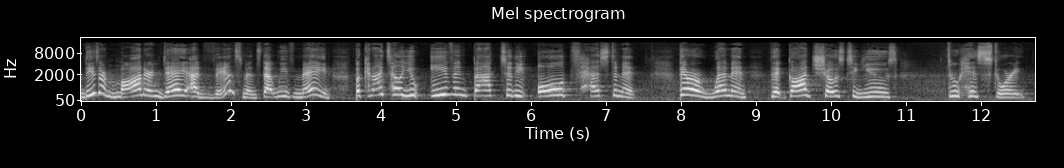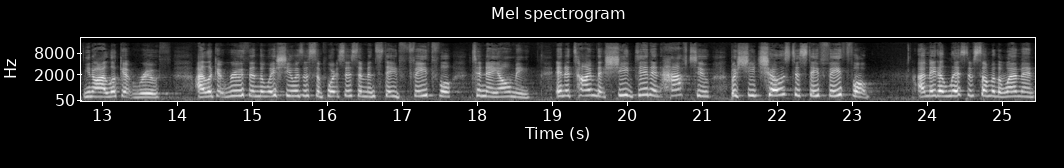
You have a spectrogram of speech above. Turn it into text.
these are modern day advancements that we've made. But can I tell you even back to the Old Testament, there are women that God chose to use through his story. You know, I look at Ruth. I look at Ruth and the way she was a support system and stayed faithful to Naomi in a time that she didn't have to, but she chose to stay faithful. I made a list of some of the women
